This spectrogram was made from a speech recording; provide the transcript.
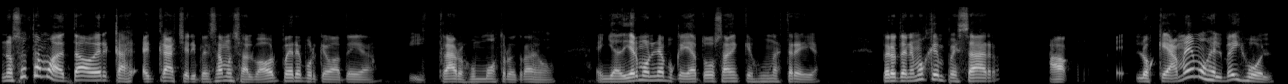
nosotros estamos adaptados a ver el catcher y pensamos en Salvador Pérez porque batea, y claro, es un monstruo detrás de home. En Yadier Molina porque ya todos saben que es una estrella. Pero tenemos que empezar a... eh, Los que amemos el béisbol,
